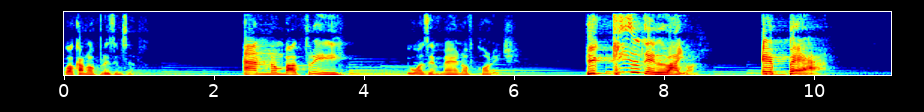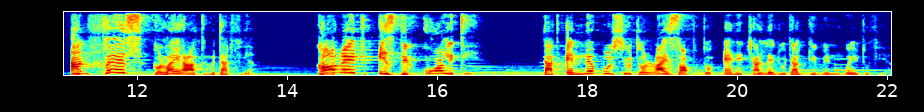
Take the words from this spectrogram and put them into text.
God cannot praise himself. And number three, he was a man of courage. He killed a lion, a bear, and faced Goliath without fear. Courage is the quality that enables you to rise up to any challenge without giving way to fear.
